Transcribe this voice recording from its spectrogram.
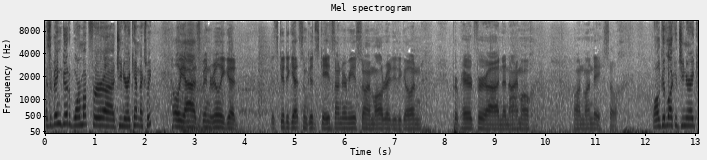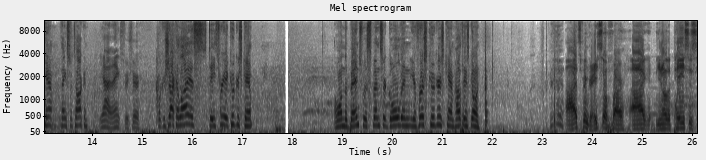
Has it been good warm up for uh, junior A camp next week? Oh yeah, it's been really good. It's good to get some good skates under me, so I'm all ready to go and prepared for uh, Nanaimo on Monday. So Well, good luck at junior A camp. Thanks for talking. yeah, thanks for sure. Booker Shock Elias, day three at Cougars camp. I'm on the bench with Spencer Golden. Your first Cougars camp. How are things going? Uh, it's been great so far. Uh, you know, the pace is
